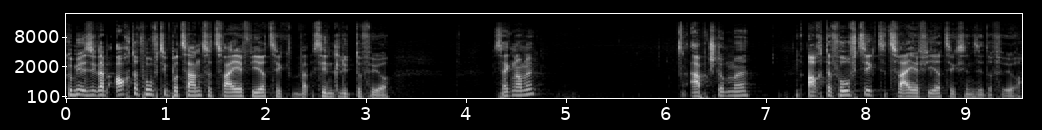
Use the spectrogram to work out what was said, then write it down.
Community, ich glaube 58% zu 42 sind Leute dafür. Sag nochmal. Abgestimmt? 58 zu 42 sind sie dafür.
